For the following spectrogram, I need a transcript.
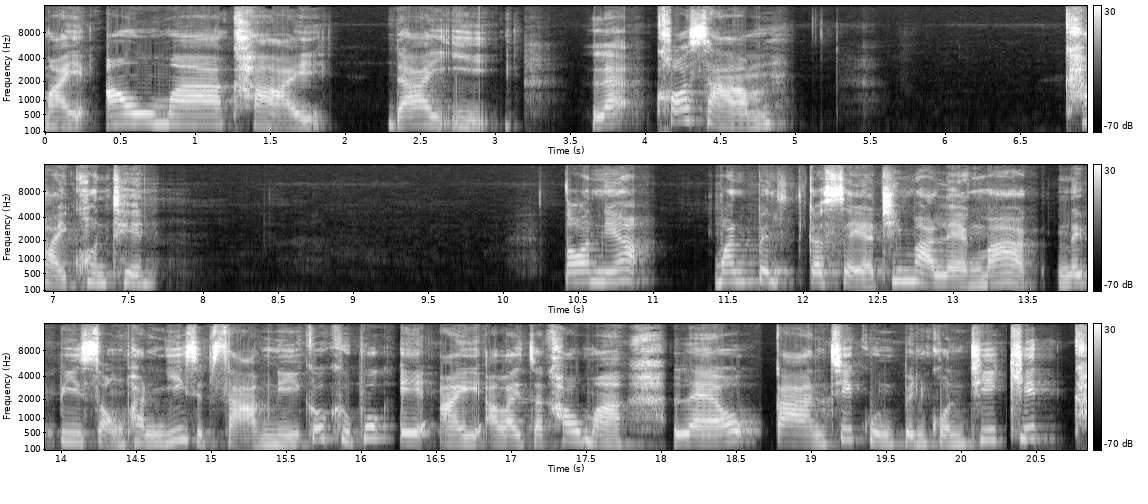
หม่ ๆ เอามาขายได้อีก และข้อ 3 ขายคอนเทนต์ ตอนเนี้ย มันเป็นกระแสที่มาแรงมากในปี 2023 นี้ก็คือพวก AI อะไรจะเข้ามา แล้วการที่คุณเป็นคนที่คิดค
